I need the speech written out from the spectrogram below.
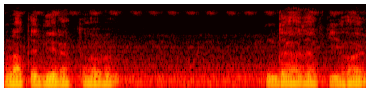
রাতে দিয়ে রাখতে হবে। দেখা যাক কি হয়।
